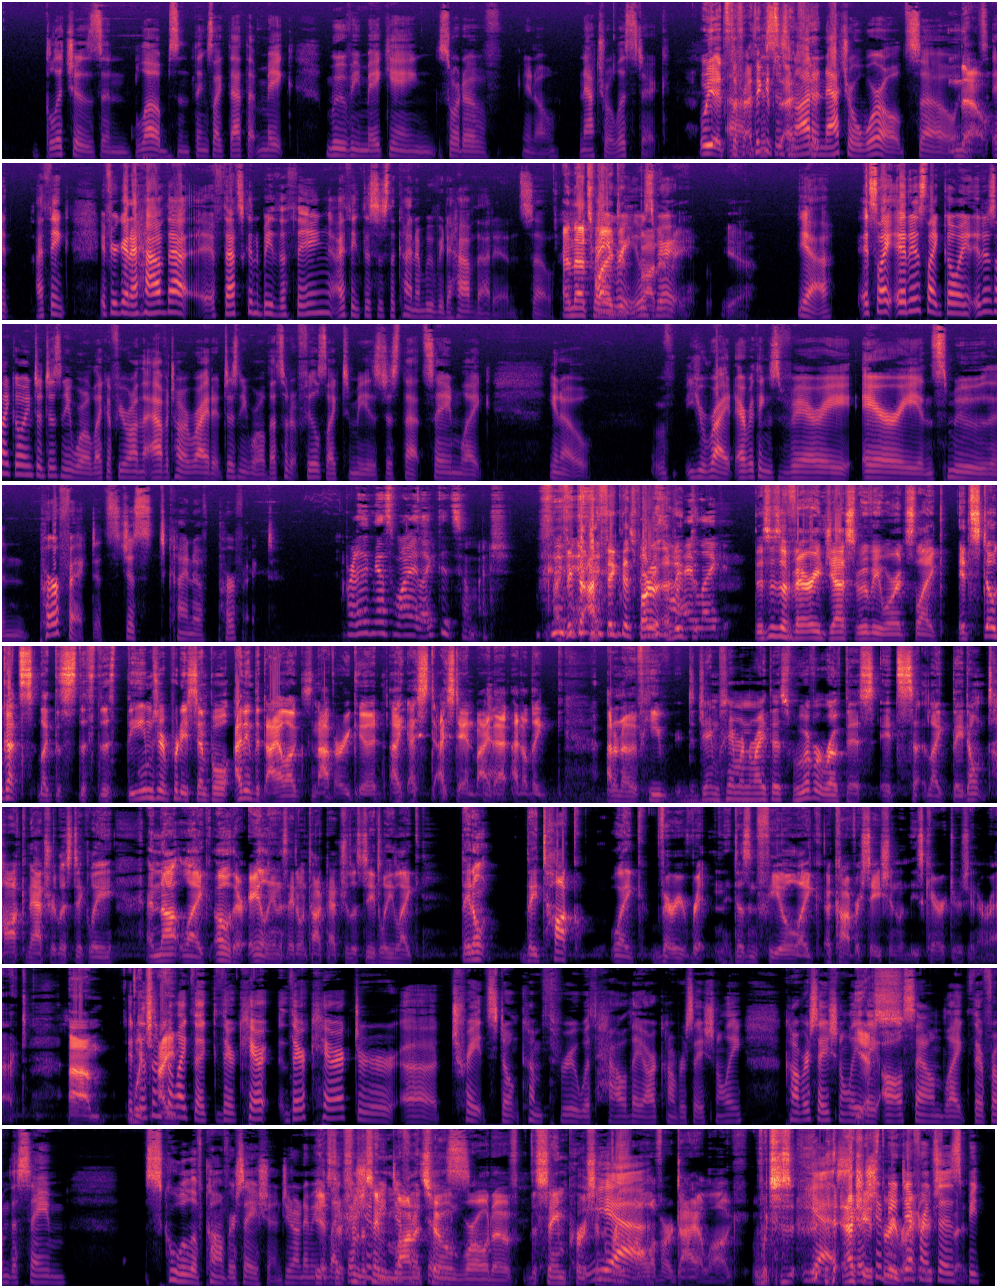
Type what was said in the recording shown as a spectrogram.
glitches and blubs and things like that that make movie making sort of you know naturalistic. Well, yeah. It's the, Um, I think this it's is I- not a natural world, so No. it's, it. I think if you're going to have that, if that's going to be the thing, I think this is the kind of movie to have that in. So and that's why I it agree. didn't It was very- me. Yeah. yeah, it's like it is like going it is like going to Disney World. Like if you're on the Avatar ride at Disney World, that's what it feels like to me. Is just that same like, you know, you're right. Everything's very airy and smooth and perfect. It's just kind of perfect. But I think that's why I liked it so much. I think that, I think that's part of. I think th- like this is a very Jess movie where it's like it's still got like the the, the themes are pretty simple. I think the dialogue's not very good. I I, st- I stand by No. that. I don't think. I don't know if he did James Cameron write this. Whoever wrote this, it's uh, like they don't talk naturalistically, and not like oh they're aliens. They don't talk naturalistically. Like they don't. They talk like very written. It doesn't feel like a conversation when these characters interact. Um, It doesn't I, feel like the, their char- their character uh, traits don't come through with how they are conversationally. Conversationally, they all sound like they're from the same school of conversation. Do you know what I mean? Yes, like, they're from the same monotone world of the same person Yeah. all of our dialogue, which is Yes, actually there should be differences. writers, but- Be-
